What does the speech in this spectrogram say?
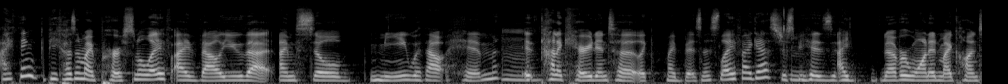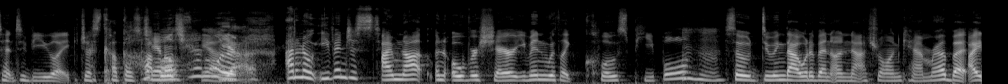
I think because in my personal life, I value that I'm still me without him. It mm. kind of carried into like my business life, I guess, just mm. because I never wanted my content to be like just couple's couple channel? Yeah. or- Yeah. I don't know, even just I'm not an overshare even with like close people. Mm-hmm. So doing that would have been unnatural on camera, but I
